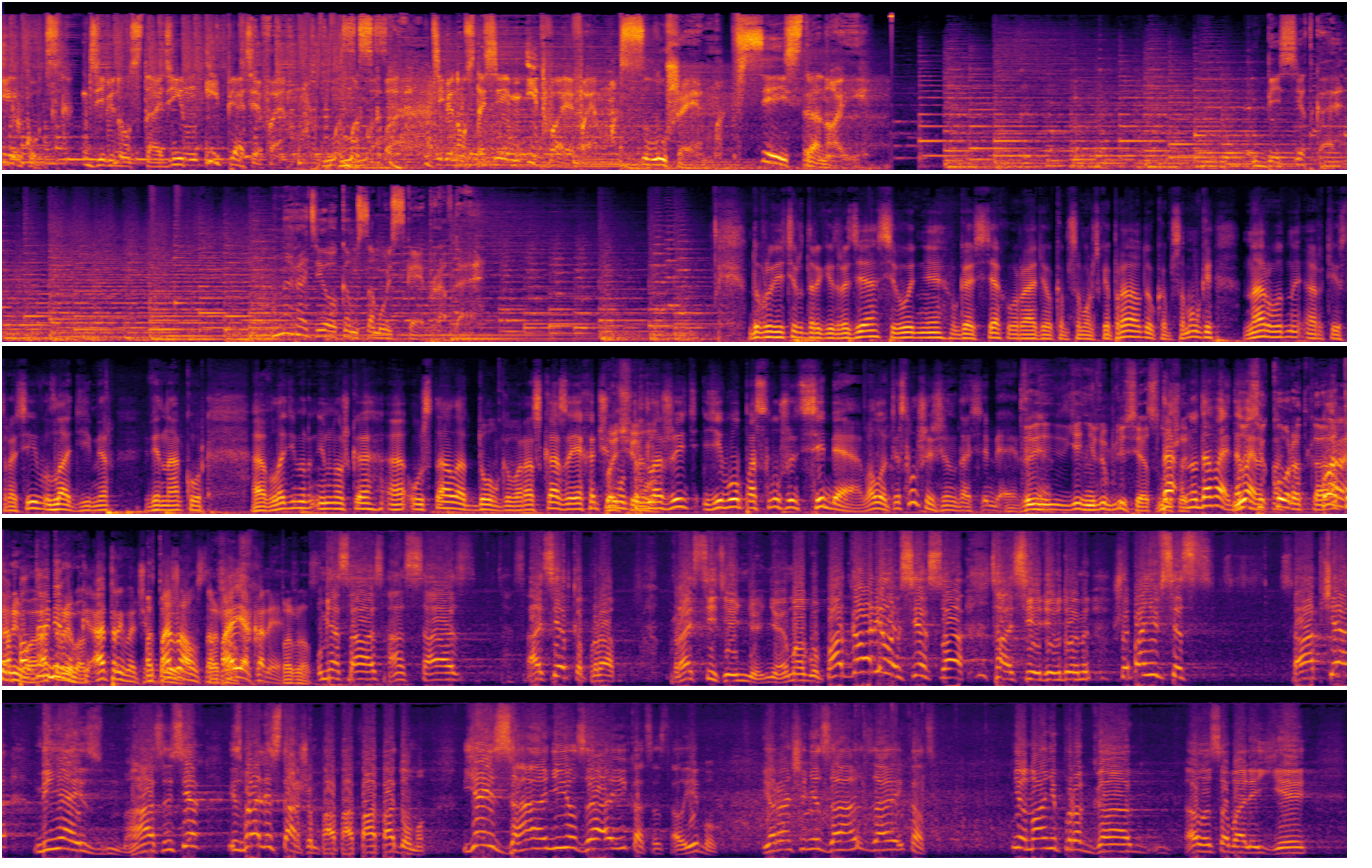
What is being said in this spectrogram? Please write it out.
Эм. Иркутск 91 и 5 FM. Эм. Москва 97 и 2 FM. Слушаем всей страной. Беседка. На радио «Комсомольская правда». Добрый вечер, дорогие друзья. Сегодня в гостях у радио «Комсомольская правда», у комсомолки народный артист России Владимир Винокур. А, Владимир немножко а, устал от долгого рассказа. Я хочу Почему? ему предложить его послушать себя. Володь, ты слушаешь иногда себя? Да я не люблю себя слушать. Да, ну давай, давай. Ну, если коротко, Кор... отрыва, полторы отрывок. минутки, отрывочек. Отрывок. Пожалуйста, пожалуйста, поехали. Пожалуйста. У меня со, со, со, соседка про простите, не, не могу, подговорила всех со, соседей в доме, чтобы они все сообща меня из массы всех избрали старшим по, по, по, по дому. Я из-за нее заикаться стал, ей-богу. Я раньше не за, заикался. Не, ну они проголосовали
